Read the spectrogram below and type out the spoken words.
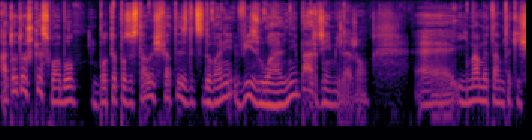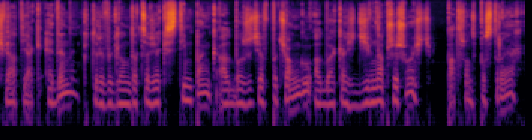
A to troszkę słabo, bo te pozostałe światy zdecydowanie wizualnie bardziej mi leżą. E, I mamy tam taki świat jak Eden, który wygląda coś jak steampunk, albo życie w pociągu, albo jakaś dziwna przyszłość, patrząc po strojach.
